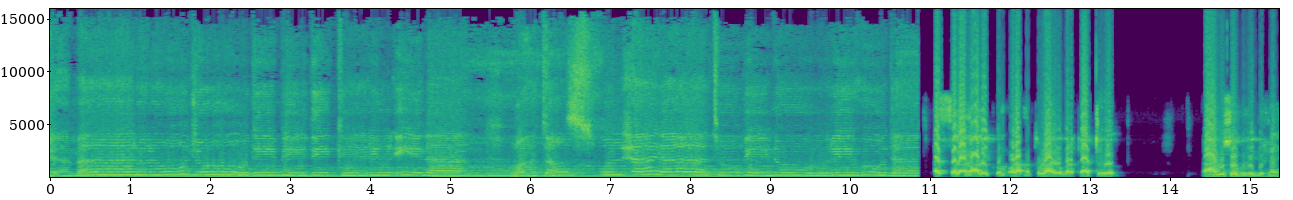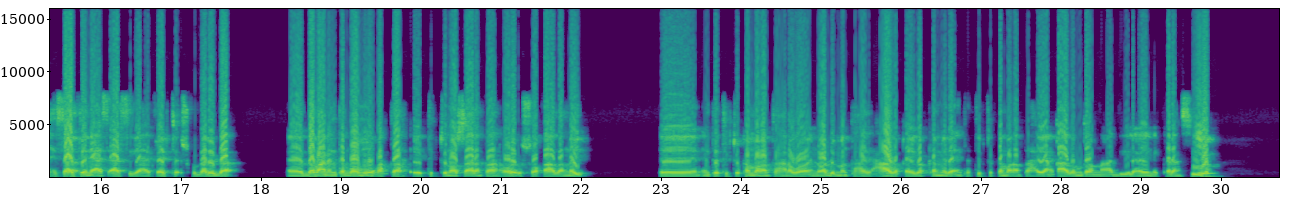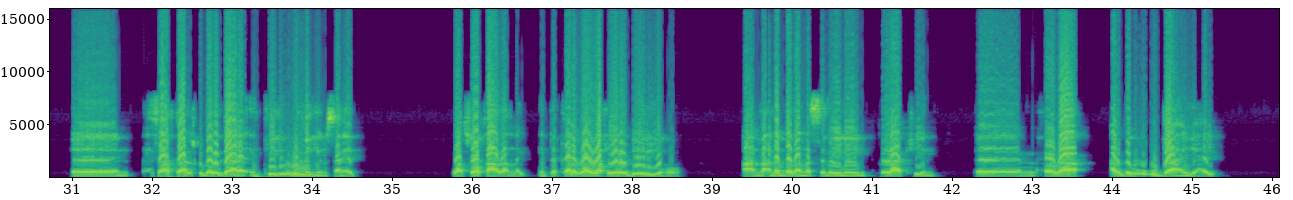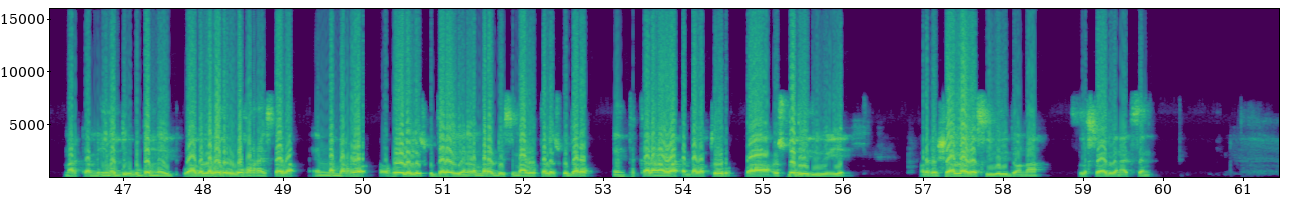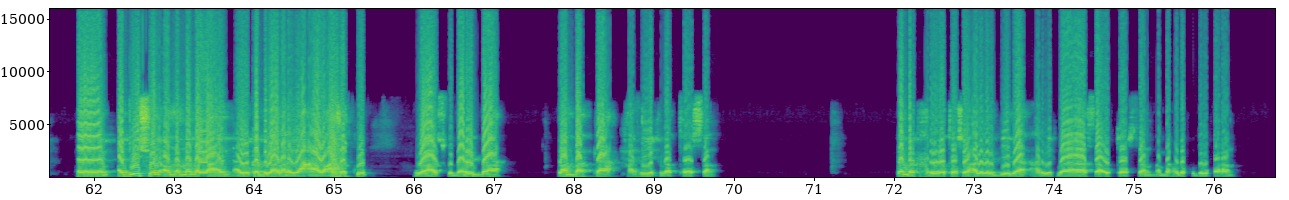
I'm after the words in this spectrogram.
جمال الوجود بذكر الإله وتصفو الحياة بنور هدى asalaamu calaykum waraxmat ullaahi wabarakaatuhu waxaan kusoo guda jirnay xisaabteena asaasiga ah qaybta isku darida dabcan inta noo muuqata ee tigto noo saaran tahan horey usoo qaadanay inta tigto ka maqan tahana waa inoo dhiman tahay caawa qaybo kamida inta tigto ka maqan tahay ayaan qaadan doonaa haddii ilaahayna karansiiyo. Xisaabtan isku daridaana inteedii ugu muhiimsaneed waa soo qaadanay inta kale waa wax yaroo dheeriyaho aan macno badanna samayneyn laakiin xoogaa ardayga uu u baahan yahay. Marka muhiimaddii ugu badnayd waaba labada ugu horeysaba in lambaro hoola laysku daray in lambaro dhisimaal wata laysku daro. Inta kalena waa ka daba tuur waa cusbadeedii weeye. Marka insha allah waa sii wadi doonaa la socod wanaagsan. Addition on the number line ayuu ka bilaabanayaa. Caawa casarku waa isku daridda lambarka xariiqda toosan. Lambarka xariiqda toosan waxaa lagala jeedaa xariiqdaasa u toosan lambarada ku dul qoran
